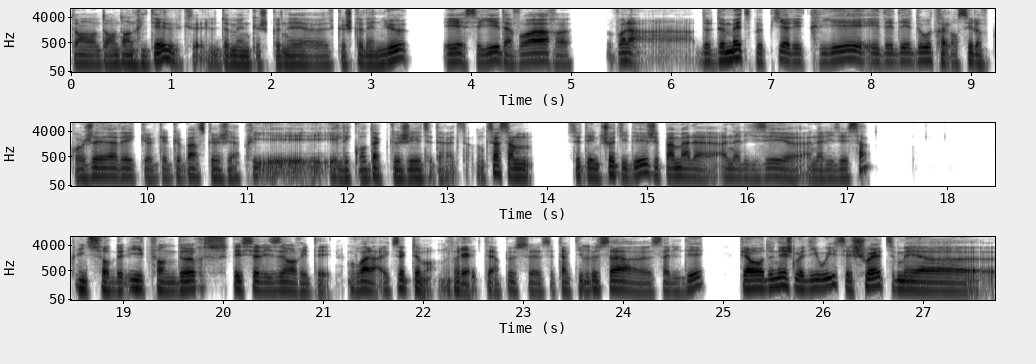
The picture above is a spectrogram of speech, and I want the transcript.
dans, dans, dans le retail, c'est le domaine que je connais que je connais le mieux, et essayer d'avoir voilà, de, de mettre le pied à l'étrier et d'aider d'autres à lancer leurs projets avec euh, quelque part ce que j'ai appris et, les contacts que j'ai, etc., etc. Donc ça, c'était une chouette idée. J'ai pas mal euh, analysé, euh, analysé ça. Une sorte de e-founder spécialisé en retail. Voilà, exactement. C'était un peu, c'était un petit Mm. peu ça, euh, ça l'idée. Puis à un moment donné, je me dis oui, c'est chouette, mais euh,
